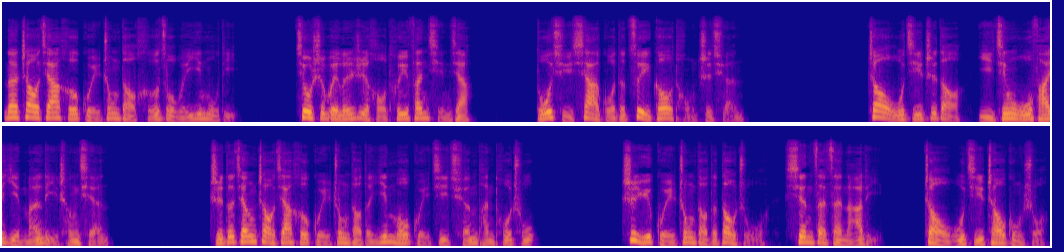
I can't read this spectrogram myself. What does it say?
那赵家和鬼众道合作唯一目的。就是为了日后推翻秦家，夺取夏国的最高统治权。赵无极知道已经无法隐瞒李承前，只得将赵家和鬼众道的阴谋诡计全盘托出。至于鬼众道的道主现在在哪里，赵无极招供说，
